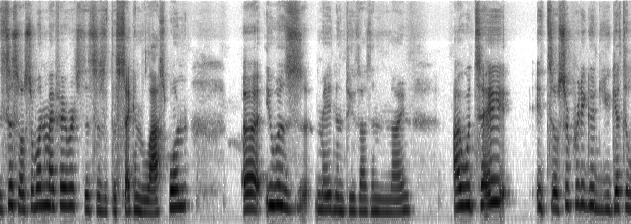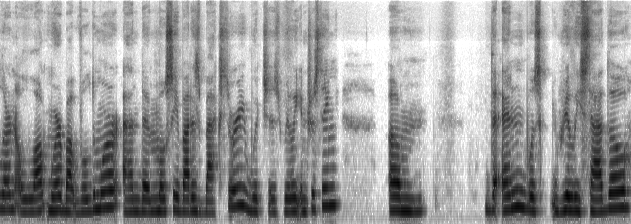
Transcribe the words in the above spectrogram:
This is also one of my favorites. This is the second last one. Uh, it was made in 2009. I would say it's also pretty good. You get to learn a lot more about Voldemort and uh, mostly about his backstory, which is really interesting. Um, the end was really sad, though.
